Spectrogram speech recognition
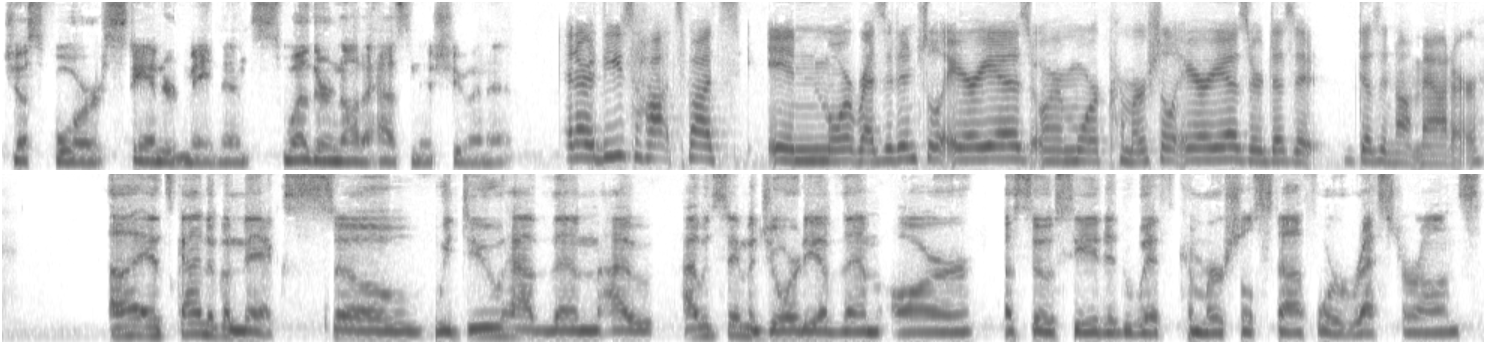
just for standard maintenance, whether or not it has an issue in it. And are these hotspots in more residential areas or more commercial areas, or does it does it not matter? Uh, it's kind of a mix. So we do have them. I I would say majority of them are associated with commercial stuff or restaurants,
